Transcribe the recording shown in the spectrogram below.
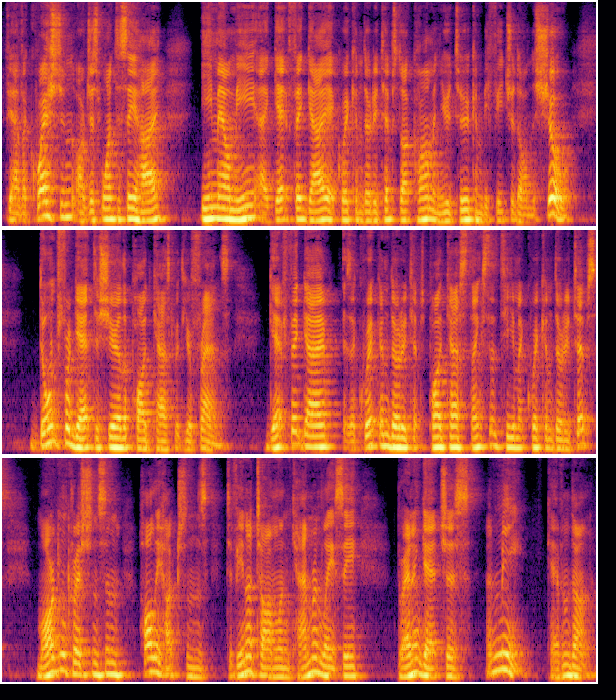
If you have a question or just want to say hi, email me at getfitguy at quickanddirtytips.com and you too can be featured on the show. Don't forget to share the podcast with your friends. Get Fit Guy is a quick and dirty tips podcast thanks to the team at Quick and Dirty Tips Morgan Christensen, Holly Huxons, Davina Tomlin, Cameron Lacey, Brannan Goetschius, and me, Kevin Don.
